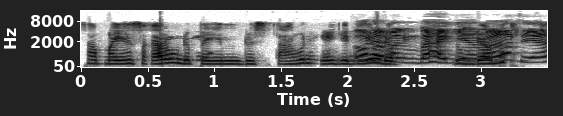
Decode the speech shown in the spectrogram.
sama yang sekarang udah pengen udah setahun ya. Jadi udah udah paling bahagia udah banget ya.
